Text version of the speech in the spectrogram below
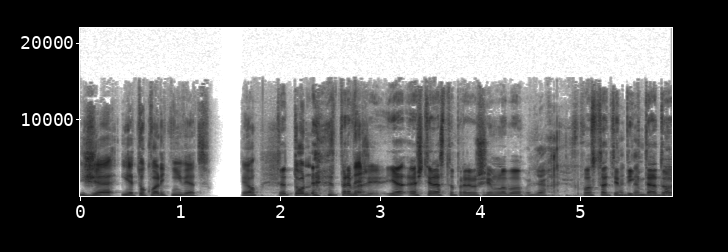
že je to kvalitní věc. Jo? To, To ne- ja ešte raz to preruším, lebo v podstate diktátor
